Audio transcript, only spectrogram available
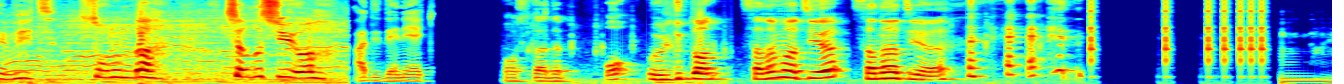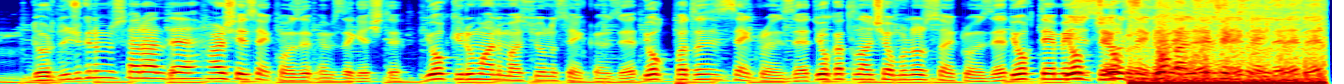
Evet sonunda çalışıyor. Hadi deneyek. Postladım. O öldük lan. Sana mı atıyor? Sana atıyor. Dördüncü günümüz herhalde her şeyi senkronize etmemizde geçti. Yok yürüme animasyonu senkronize et. Yok patatesi senkronize et. Yok atılan çamurları senkronize et. Yok demeci senkronize et. Yok senkronize et.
